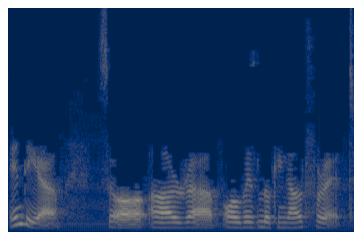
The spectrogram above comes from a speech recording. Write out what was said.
India. So are uh, always looking out for it.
